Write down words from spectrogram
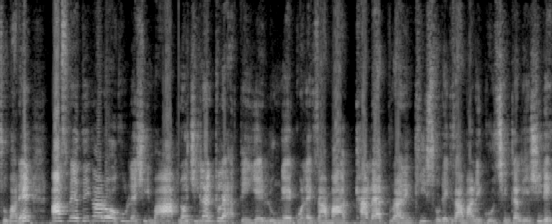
ဆိုပါတယ်အာဆနယ်အသင်းကတော့အခုလက်ရှိမှာနော်ဂျီလန်ကလပ်အသင်းရဲ့လူငယ်ကွင်းလက်ကစားမကာလက်ဘရန်ကီဆိုတဲ့ကစားမလေးကိုချင်းကပ်လျက်ရှိတယ်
